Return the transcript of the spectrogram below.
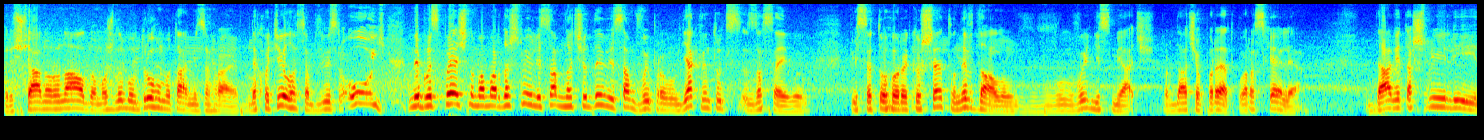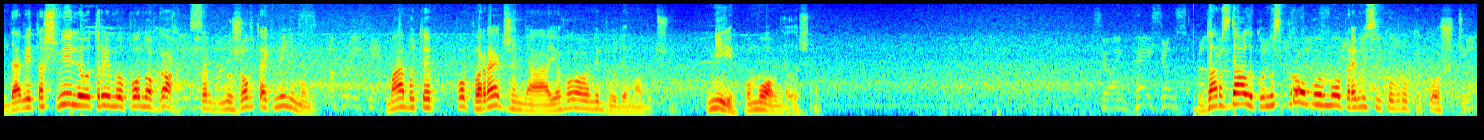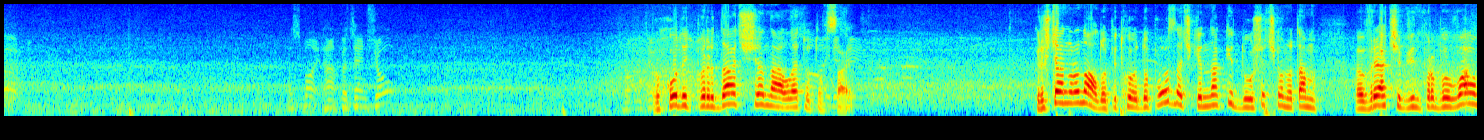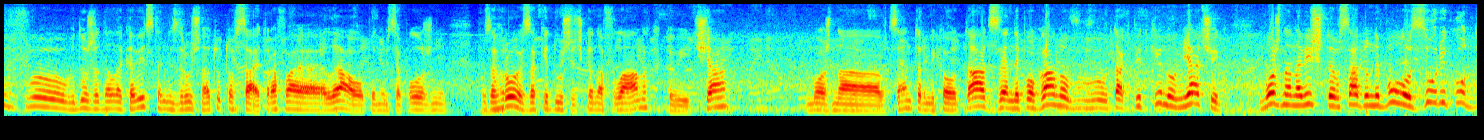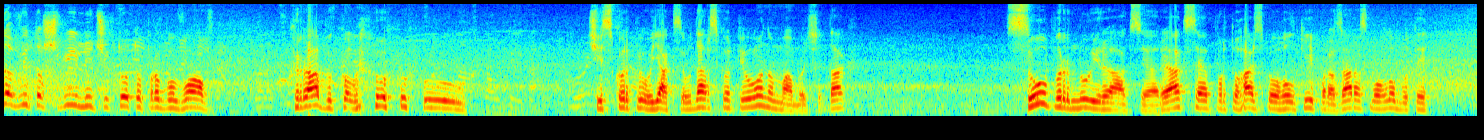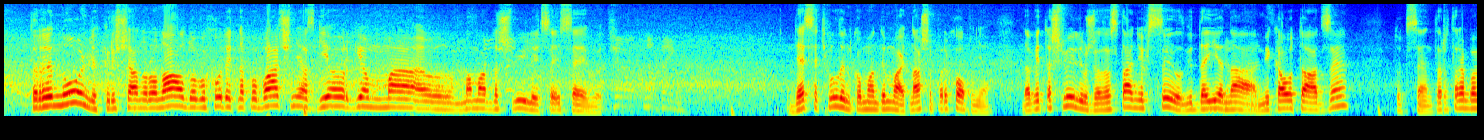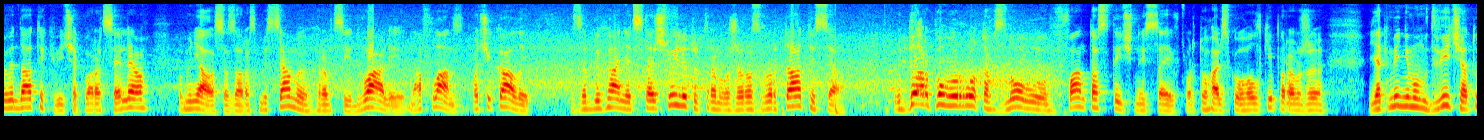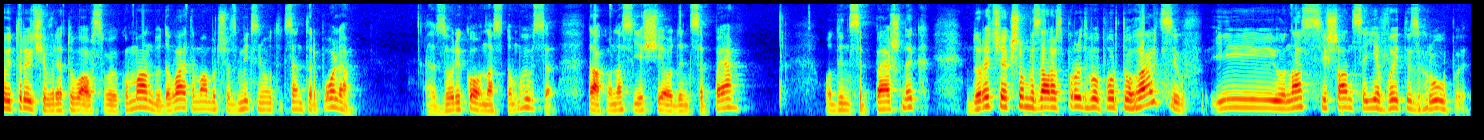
Кріщану Роналдо, можливо, в другому таймі заграє. Не хотілося б, звісно. Ой, небезпечно, Мамардашвілі сам начудив і сам виправив. Як він тут засейвив? Після того рикошету невдало виніс м'яч. Передача вперед, Кварасхелія. Давіташвілі. Давіташвілі отримав по ногах. Це ну, жовта як мінімум. Має бути попередження, а його не буде, мабуть. що. Ні, умовне лише. Удар здалеку, ну спробуємо прямісінько в руки кошті. Проходить передача, на- але тут офсайд. Кріштіану Роналду підходить до позначки, накидушечка, ну там вряд чи б він пробивав е, в дуже далека відстані, зручно, а тут офсайд. Рафаель Леао опинився в положенні поза грою, закидушечка на фланг, Квіча. Можна в центр Мікаутадзе. Непогано в- так підкинув м'ячик. Можна навіщо офсайду не було. Зоріко Давіташвілі, чи хто то пробував крабиком. Чи скорпіон? Як це? Удар скорпіоном, мабуть, чи так? Супер, ну і реакція. Реакція португальського голкіпера. Зараз могло бути 3-0. Кріщану Роналдо виходить на побачення з Георгієм Ма... Мамардашвілі цей сейвить. 10 хвилин команди мають наше перехоплення. Давіташвілі вже з останніх сил віддає на Мікаутадзе. Тут центр треба віддати. Квіча Кварацеля помінялися зараз місцями гравці. Двалі на фланг почекали. Забігання Цтайшвілі. Тут треба вже розвертатися. Удар по воротах знову фантастичний сейв португальського голкіпера. Вже як мінімум вдвічі, а то й тричі врятував свою команду. Давайте, мабуть, що зміцнювати центр поля. Зоріков нас стомився. Так, у нас є ще один ЦП. Один ЦПшник. До речі, якщо ми зараз пройдемо португальців, і у нас всі шанси є вийти з групи.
